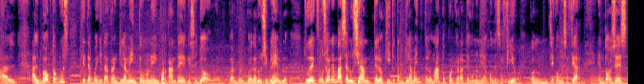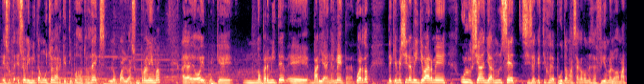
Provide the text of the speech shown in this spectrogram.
al, al Boctopus que te puede quitar tranquilamente una unidad importante, qué sé yo, por, dar un simple ejemplo. Tu deck funciona en base a Lucian, te lo quito tranquilamente, te lo mato porque ahora tengo una unidad con desafío, con, sí, con desafiar. Entonces eso, eso limita mucho los arquetipos de otros decks, lo cual lo hace un problema a día de hoy porque no permite eh, variar en el meta, ¿de acuerdo? ¿De qué me sirve a mí llevarme un Lucian, llevarme un set si sé que este hijo de puta me va a sacar un desafío y me lo va a matar?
